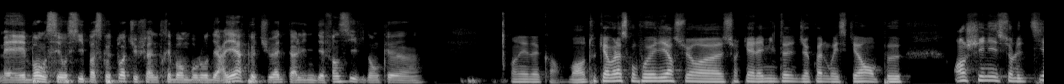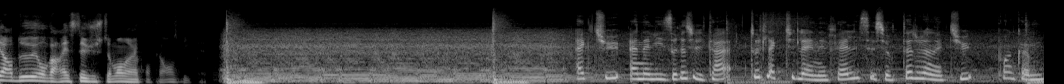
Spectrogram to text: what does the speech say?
Mais bon, c'est aussi parce que toi, tu fais un très bon boulot derrière que tu aides ta ligne défensive. Donc, euh, On est d'accord. Bon, en tout cas, voilà ce qu'on pouvait dire sur, euh, sur Kyle Hamilton et Jaquan Brisker. On peut enchaîner sur le tiers 2 et on va rester justement dans la conférence Big Ten. Actu, analyse, résultat, toute l'actu de la NFL, c'est sur touchdownactu.com.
